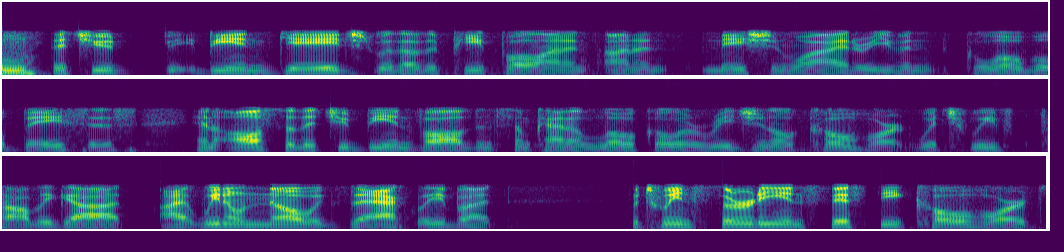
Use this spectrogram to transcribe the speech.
Hmm. That you'd be, engaged with other people on a, on a nationwide or even global basis, and also that you'd be involved in some kind of local or regional cohort, which we've probably got. I we don't know exactly, but between 30 and 50 cohorts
